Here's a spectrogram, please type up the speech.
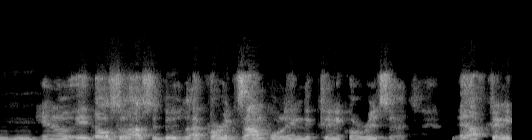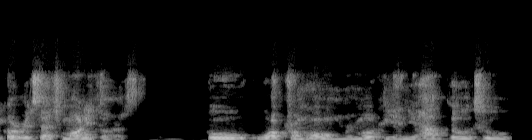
Mm-hmm. You know, it also has to do, like, for example, in the clinical research, they have clinical research monitors who work from home remotely, and you have those who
